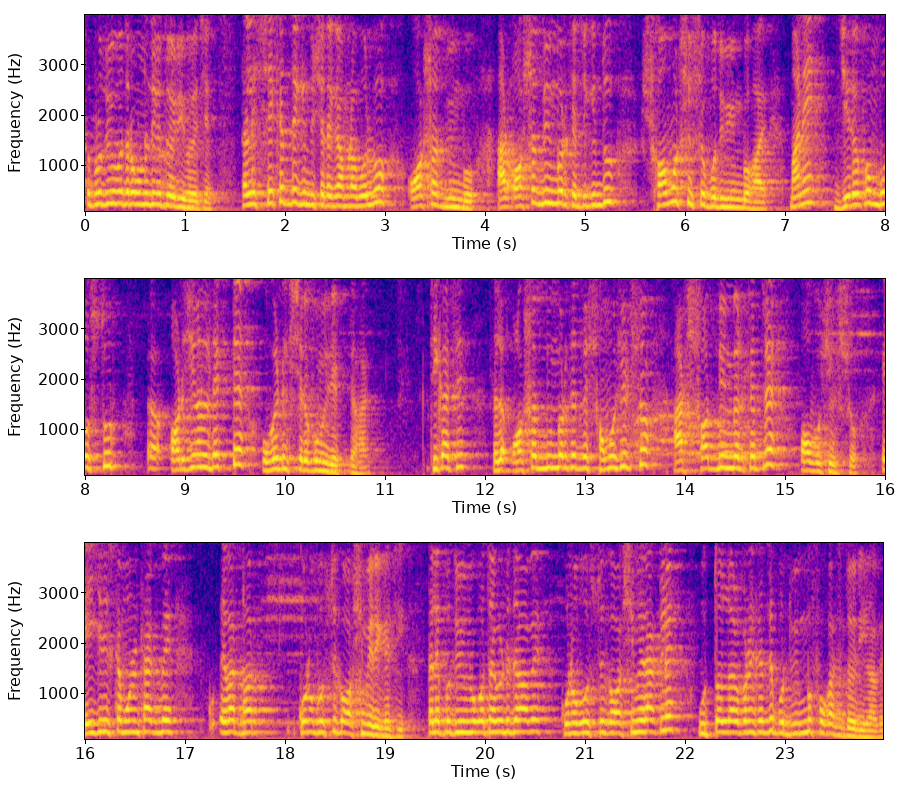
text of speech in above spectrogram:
তো প্রতিবিম্ব তার অন্যদিকে তৈরি হয়েছে। তাহলে সেক্ষেত্রে কিন্তু সেটাকে আমরা বলব অসৎবিম্ব। আর অসৎবিম্বর ক্ষেত্রে কিন্তু সমশিষ্ট প্রতিবিম্ব হয়। মানে যেরকম বস্তুর অরিজিনাল দেখতে, ওকে ঠিক সেরকমই দেখতে হয়। ঠিক আছে? তাহলে অসৎবিম্বর ক্ষেত্রে সমশীর্ষ আর সৎবিম্বের ক্ষেত্রে অবশীর্ষ। এই জিনিসটা মনে থাকবে। এবার ধর, কোনো বস্তুকে অসীমে রেখেছি। তাহলে প্রতিবিম্ব কোথায় বেরোতে হবে? কোনো বস্তুকে অসীমে রাখলে উত্তল দর্পণের ক্ষেত্রে প্রতিবিম্ব ফোকাসে তৈরি হবে।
